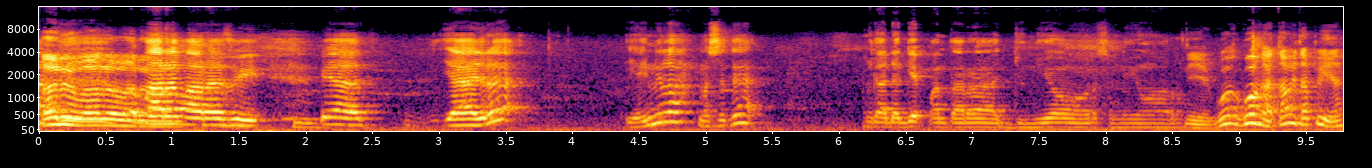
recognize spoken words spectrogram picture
Aduh, parah, parah. parah parah sih ya ya akhirnya ya inilah maksudnya nggak ada gap antara junior senior Iya, gua gua nggak tahu ya, tapi ya.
